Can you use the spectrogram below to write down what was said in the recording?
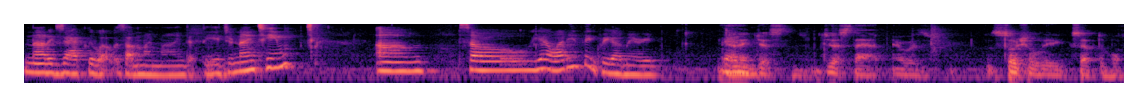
not exactly what was on my mind at the age of nineteen. Um, so yeah, why do you think we got married? I think just just that it was socially acceptable.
